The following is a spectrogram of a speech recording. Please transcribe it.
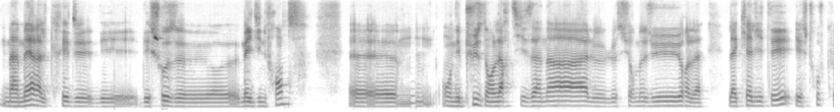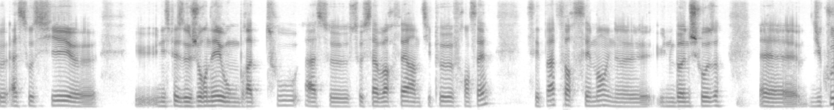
ma mère, elle crée des, des choses made in France. Euh, on est plus dans l'artisanat, le, sur-mesure, la, qualité, et je trouve que associer euh, une espèce de journée où on brade tout à ce, savoir-faire un petit peu français, c'est pas forcément une, bonne chose. Euh, du coup,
